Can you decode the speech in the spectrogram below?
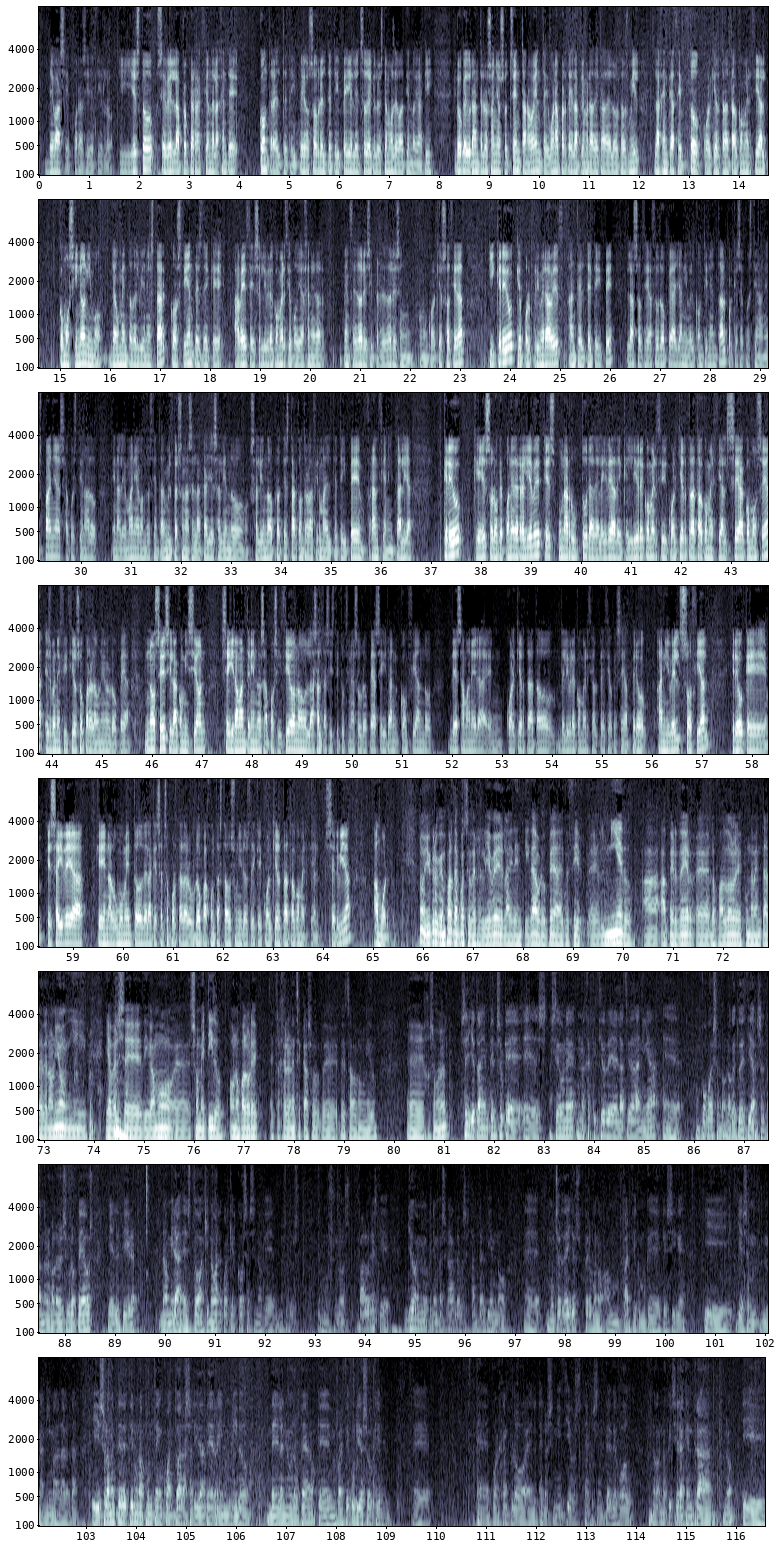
de base, por así decirlo. Y esto se ve en la propia reacción de la gente contra el TTIP o sobre el TTIP y el hecho de que lo estemos debatiendo hoy aquí. Creo que durante los años 80, 90 y buena parte de la primera década de los 2000, la gente aceptó cualquier tratado comercial como sinónimo de aumento del bienestar, conscientes de que a veces el libre comercio podía generar vencedores y perdedores en, como en cualquier sociedad, y creo que por primera vez ante el TTIP la sociedad europea ya a nivel continental, porque se cuestiona en España, se ha cuestionado en Alemania con 200.000 personas en la calle saliendo, saliendo a protestar contra la firma del TTIP, en Francia, en Italia, Creo que eso lo que pone de relieve es una ruptura de la idea de que el libre comercio y cualquier tratado comercial, sea como sea, es beneficioso para la Unión Europea. No sé si la Comisión seguirá manteniendo esa posición o las altas instituciones europeas seguirán confiando de esa manera en cualquier tratado de libre comercio al precio que sea, pero a nivel social creo que esa idea que en algún momento de la que se ha hecho portador Europa junto a Estados Unidos de que cualquier tratado comercial servía ha muerto. No, yo creo que en parte ha puesto de relieve la identidad europea, es decir, el miedo a, perder eh, los valores fundamentales de la Unión y, y a verse, digamos, eh, sometido a unos valores extranjeros, en este caso, de, Estados Unidos. Eh, José Manuel. Sí, yo también pienso que es, ha sido un, un ejercicio de la ciudadanía, un poco eso, ¿no? Lo que tú decías, resaltando los valores europeos y el decir, no, mira, esto aquí no vale cualquier cosa, sino que nosotros tenemos unos valores que yo, en mi opinión personal, creo que se están perdiendo eh, muchos de ellos, pero bueno, aún parece como que, sigue y, eso me anima, la verdad. Y solamente decir un apunte en cuanto a la salida de Reino Unido de la Unión Europea, ¿no? que me parece curioso que, eh, eh, por ejemplo, en, en, los inicios el presidente de Gaulle no, no quisiera que entraran, ¿no? Y,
